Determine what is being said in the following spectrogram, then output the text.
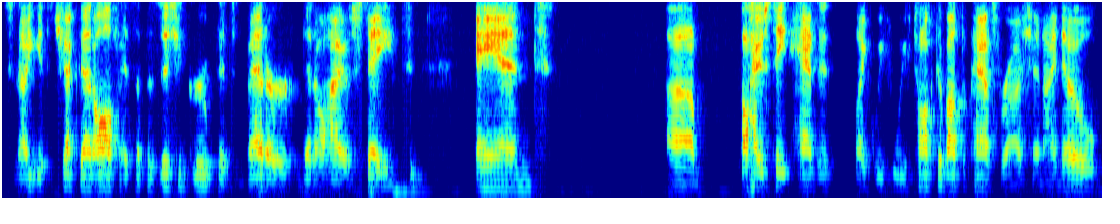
So now you get to check that off as a position group that's better than Ohio State. And um, Ohio State hasn't like we've we've talked about the pass rush, and I know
